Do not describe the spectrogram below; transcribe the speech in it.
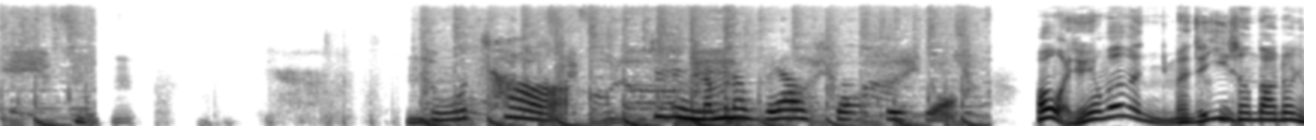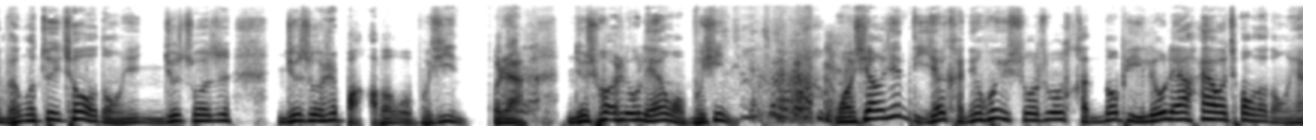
不臭，就是你能不能不要说这些？完，我就要问问你们，这一生当中你闻过最臭的东西，你就说是，你就说是粑粑，我不信，不是，你就说榴莲，我不信，我相信底下肯定会说出很多比榴莲还要臭的东西。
